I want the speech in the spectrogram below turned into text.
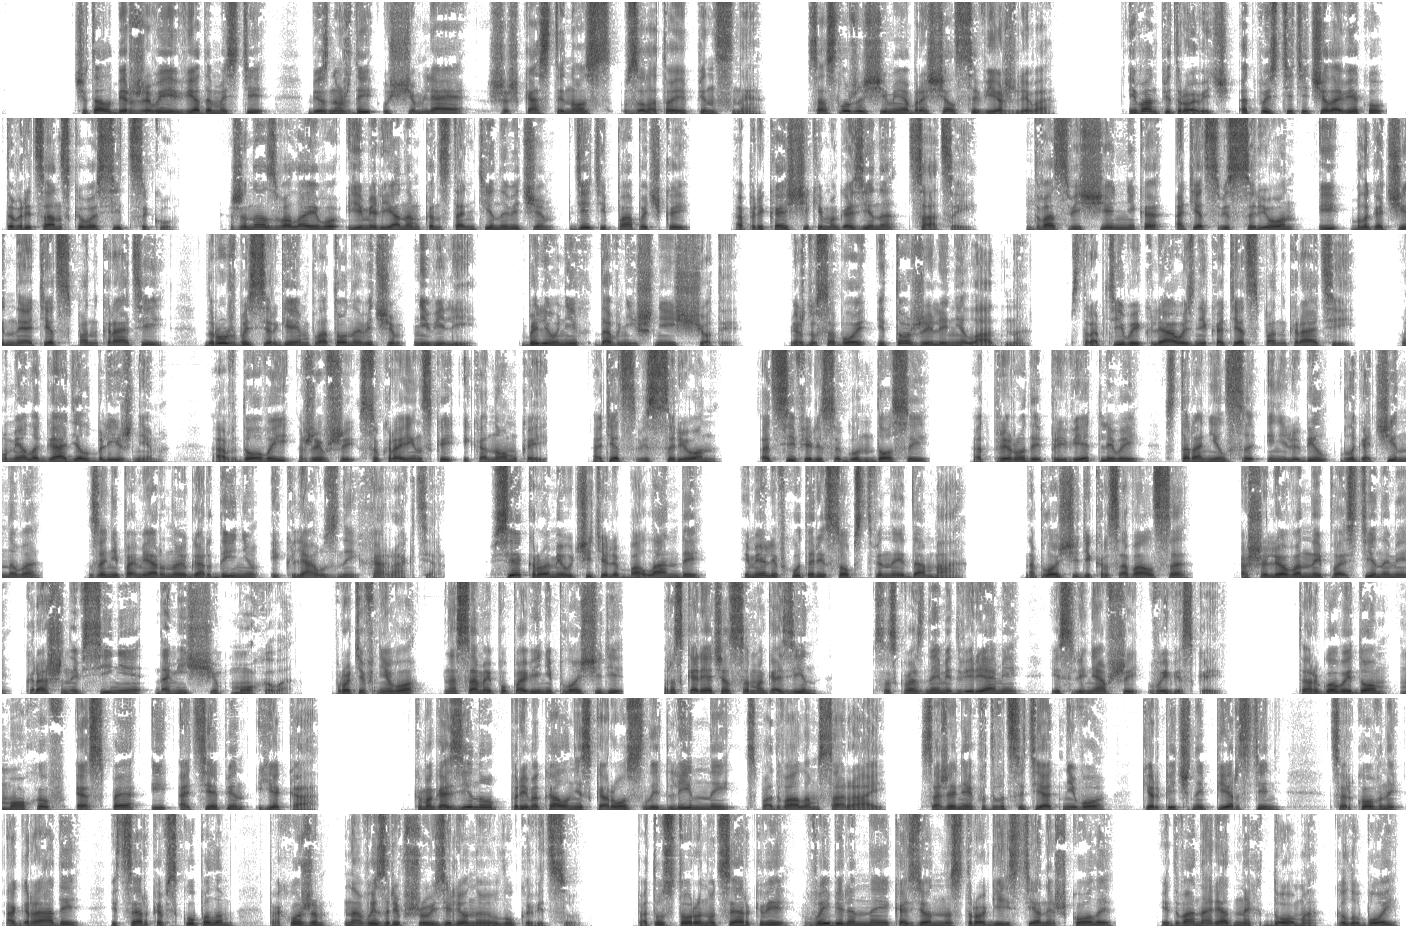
Читал биржевые ведомости, без нужды ущемляя шишкастый нос в золотое пенсне. Со служащими обращался вежливо. «Иван Петрович, отпустите человеку Таврицанского Ситцику». Жена звала его Емельяном Константиновичем, дети папочкой, а приказчики магазина цацей. Два священника, отец Виссарион и благочинный отец Панкратий, дружбы с Сергеем Платоновичем не вели. Были у них давнишние счеты. Между собой и то жили неладно. Строптивый кляузник отец Панкратий умело гадил ближним, а вдовый, живший с украинской экономкой, отец Виссарион от сифилиса гундосый, от природы приветливый, сторонился и не любил благочинного за непомерную гордыню и кляузный характер. Все, кроме учителя Баланды, имели в хуторе собственные дома. На площади красовался ошелеванный пластинами, крашенный в синее домище Мохова. Против него на самой пуповине площади раскорячился магазин со сквозными дверями и слинявшей вывеской. Торговый дом Мохов СП и Отепин ЕК. К магазину примыкал низкорослый, длинный, с подвалом сарай. Сажениях в двадцати от него кирпичный перстень, церковной ограды и церковь с куполом, похожим на вызревшую зеленую луковицу. По ту сторону церкви выбеленные казенно-строгие стены школы и два нарядных дома, голубой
